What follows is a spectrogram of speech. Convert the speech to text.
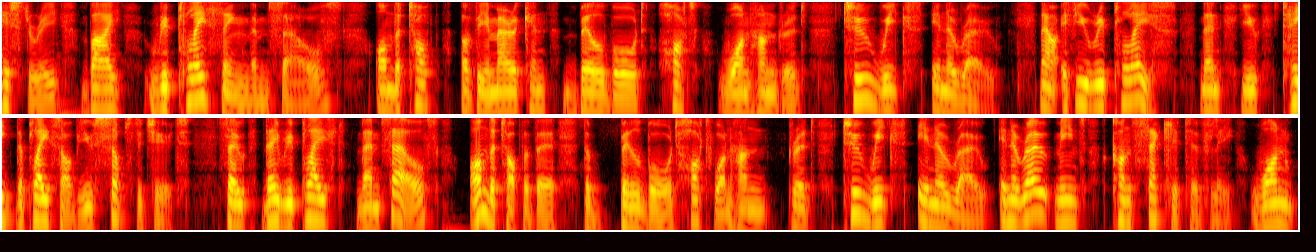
history by replacing themselves on the top of the American Billboard Hot 100 two weeks in a row. Now, if you replace, then you take the place of, you substitute. So they replaced themselves on the top of the, the Billboard Hot 100 two weeks in a row. In a row means consecutively, one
